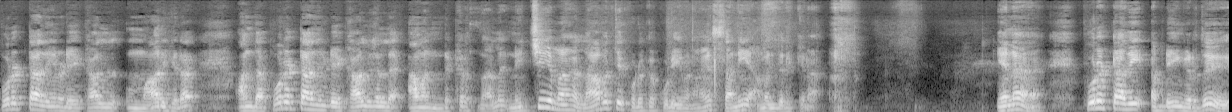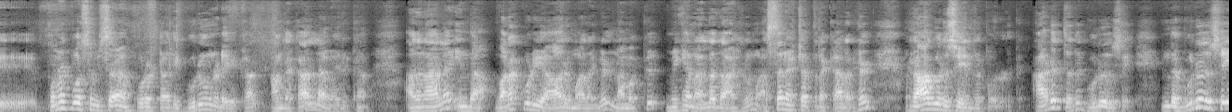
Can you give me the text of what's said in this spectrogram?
புரட்டாதியினுடைய கால் மாறுகிறார். அந்த பூரட்டாதியினுடைய கால்களில் அவன் இருக்கிறதுனால நிச்சயமாக லாபத்தை கொடுக்கக்கூடியவனாக சனி அமைந்திருக்கிறான். ஏன்னா புரட்டாதி அப்படிங்கிறது புனர்பூசம் விசா புரட்டாதி குருவனுடைய கால் அந்த காலில் அவன் இருக்கான். அதனால் இந்த வரக்கூடிய ஆறு மாதங்கள் நமக்கு மிக நல்லதாகவும் அஸ்த நட்சத்திரக்காரர்கள் ராகு என்ற பொருளுக்கு. அடுத்தது குரு திசை. இந்த குரு திசை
